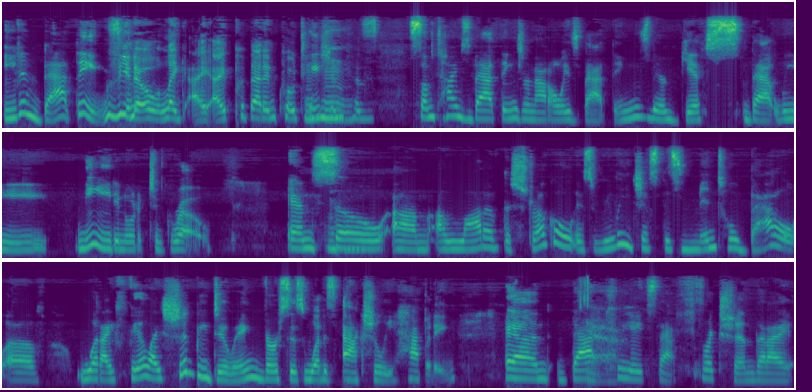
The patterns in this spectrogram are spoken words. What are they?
even bad things, you know, like I, I put that in quotation because mm-hmm. sometimes bad things are not always bad things. They're gifts that we need in order to grow. And so mm-hmm. um, a lot of the struggle is really just this mental battle of what I feel I should be doing versus what is actually happening. And that yeah. creates that friction that I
